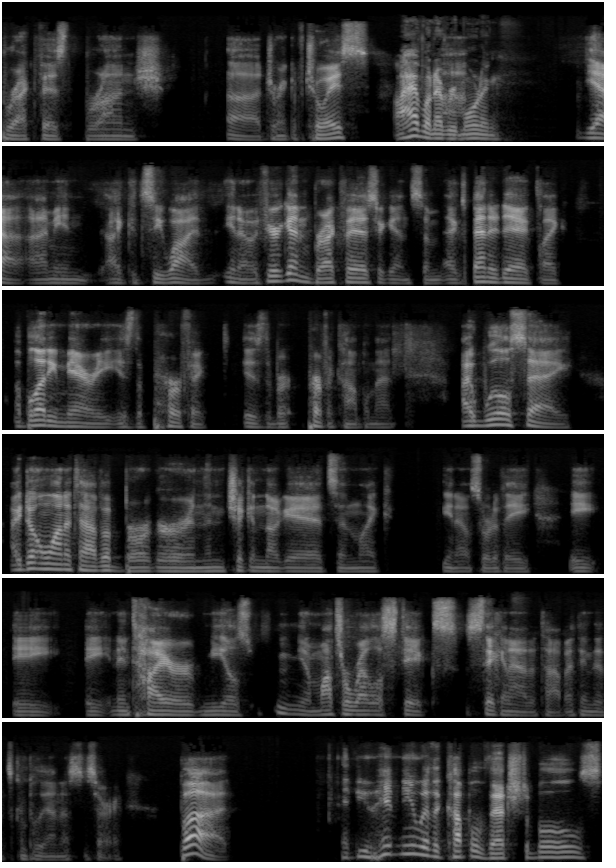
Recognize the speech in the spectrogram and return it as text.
breakfast brunch uh, drink of choice. I have one every Um, morning. Yeah, I mean, I could see why. You know, if you're getting breakfast, you're getting some eggs Benedict, like a Bloody Mary is the perfect is the per- perfect complement. I will say, I don't want it to have a burger and then chicken nuggets and like you know, sort of a a a, a an entire meals, you know, mozzarella sticks sticking out of the top. I think that's completely unnecessary. But if you hit me with a couple vegetables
